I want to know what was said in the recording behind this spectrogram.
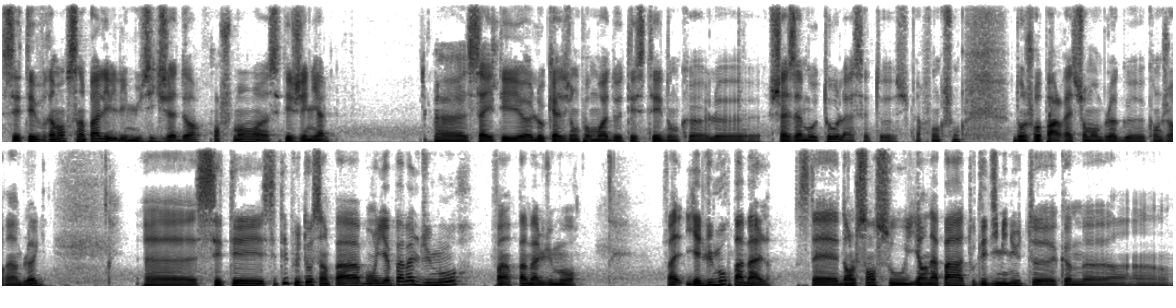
c'était vraiment sympa. Les, musiques, j'adore. Franchement, c'était génial. Euh, ça a été euh, l'occasion pour moi de tester donc euh, le Shazam Auto, là, cette super fonction, dont je reparlerai sur mon blog quand j'aurai un blog. c'était c'était plutôt sympa. Bon, il y a pas mal d'humour, enfin pas mal d'humour. Enfin, il y a de l'humour pas mal. C'était dans le sens où il y en a pas toutes les 10 minutes comme un,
